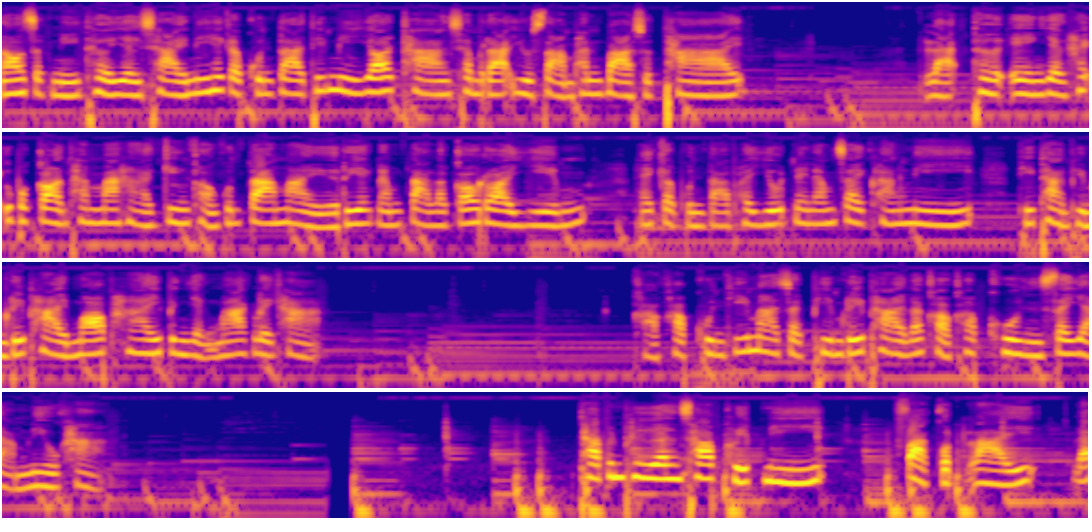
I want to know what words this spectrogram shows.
นอกจากนี้เธอยังใช้หนี้ให้กับคุณตาที่มียอดค้างชำระอยู่ 3,000 บาทสุดท้าย และเธอเองยังให้อุปกรณ์ทำมาหากินของคุณตาใหม่ เรียกน้ำตาแล้วก็รอยยิ้ม ให้กับคุณตาพยุทธในน้ำใจครั้งนี้ ที่ทางพิมพ์ริพายมอบให้เป็นอย่างมากเลยค่ะ ขอขอบคุณที่มาจากพิมพ์ริพายและขอขอบคุณสยามนิวค่ะ ถ้าเพื่อนๆชอบคลิปนี้ ฝากกดไลค์และ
